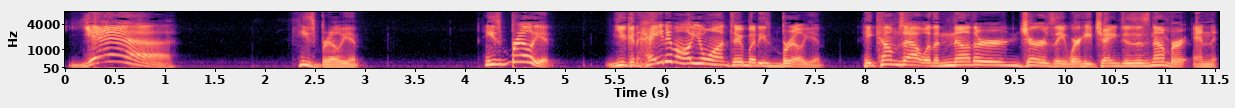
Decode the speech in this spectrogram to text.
Yeah. He's brilliant. He's brilliant. You can hate him all you want to, but he's brilliant. He comes out with another jersey where he changes his number, and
